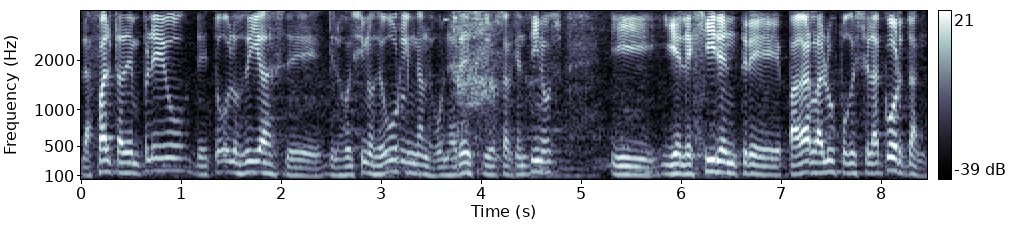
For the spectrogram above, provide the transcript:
la falta de empleo de todos los días de, los vecinos de Burlingame, los bonaerenses y los argentinos, y, elegir entre pagar la luz porque se la cortan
